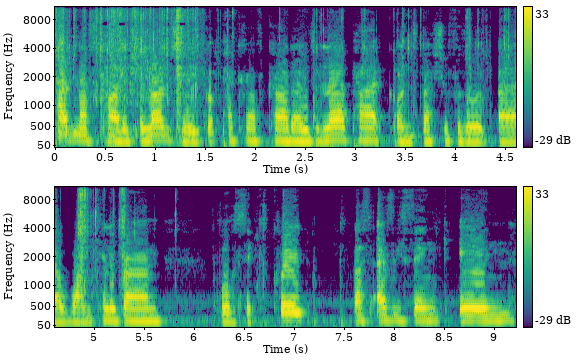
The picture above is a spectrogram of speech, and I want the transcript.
Had an avocado for lunch, so we've got pack of avocados, pack on special for the uh, one kilogram for six quid. That's everything in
